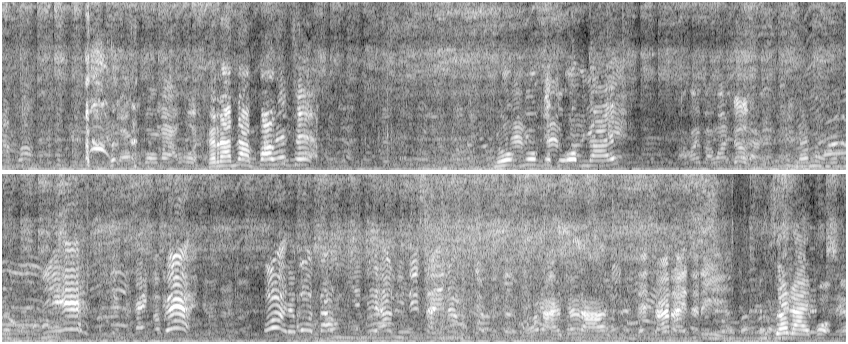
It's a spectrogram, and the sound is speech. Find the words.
กับพ่อจอดก็บ่มาโอ้ยขนาดน้ำเปล่าเนี่ยแซ่บโยกโยกจะจะอมไหนเอาไว้บางวันเด้อนั่นนั่นนั่นนี่เอาแม่พ่อเดี๋ยวพ่อตำเย็นได้เอาดีที่ใส่น้ำจับไปเลยสาหร่ายสาหร่ายได้สาหร่ายทะเลจะได้พอแม่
